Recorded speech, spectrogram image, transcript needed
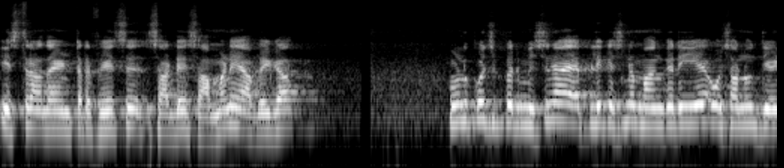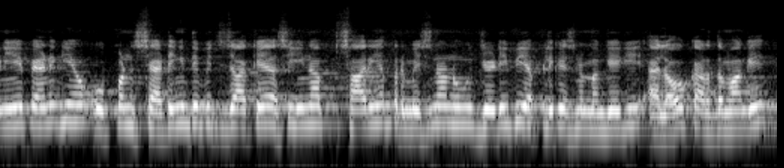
ਇਸ ਤਰ੍ਹਾਂ ਦਾ ਇੰਟਰਫੇਸ ਸਾਡੇ ਸਾਹਮਣੇ ਆਵੇਗਾ। ਹੁਣ ਕੁਝ ਪਰਮਿਸ਼ਨਾਂ ਐਪਲੀਕੇਸ਼ਨ ਮੰਗ ਰਹੀ ਹੈ, ਉਹ ਸਾਨੂੰ ਦੇਣੀਆਂ ਪੈਣਗੀਆਂ। ਓਪਨ ਸੈਟਿੰਗ ਦੇ ਵਿੱਚ ਜਾ ਕੇ ਅਸੀਂ ਇਹਨਾਂ ਸਾਰੀਆਂ ਪਰਮਿਸ਼ਨਾਂ ਨੂੰ ਜਿਹੜੀ ਵੀ ਐਪਲੀਕੇਸ਼ਨ ਮੰਗੇਗੀ ਅਲਾਉ ਕਰ ਦੇਵਾਂਗੇ।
